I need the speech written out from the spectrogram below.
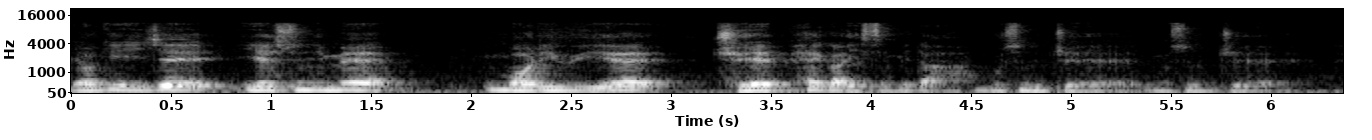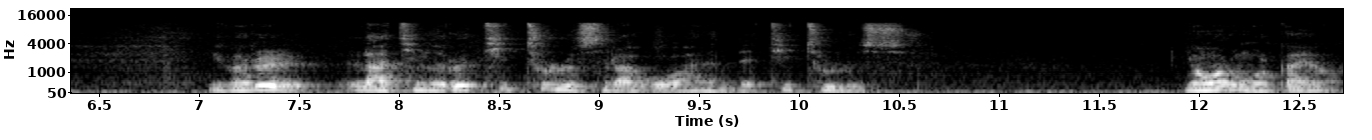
여기 이제 예수님의 머리 위에 죄패가 있습니다. 무슨 죄 무슨 죄 이거를 라틴어로 티툴루스라고 하는데 티툴루스 영어로 뭘까요?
